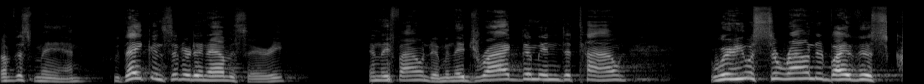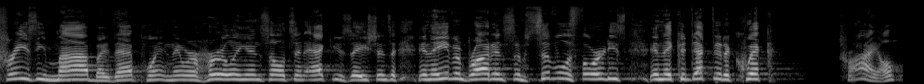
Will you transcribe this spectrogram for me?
of this man who they considered an adversary and they found him and they dragged him into town where he was surrounded by this crazy mob by that point, and they were hurling insults and accusations, and they even brought in some civil authorities, and they conducted a quick trial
